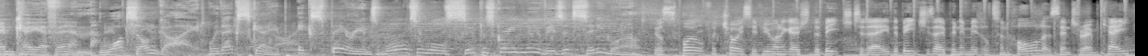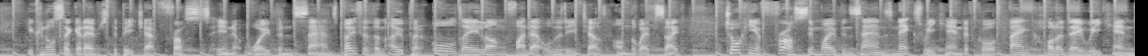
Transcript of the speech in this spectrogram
MKFM What's On Guide with Xscape. Experience wall to wall super screen movies at Cineworld. You're spoiled for choice if you want to go to the beach today. The beach is open in Middleton Hall at Centre MK. You can also get over to the beach at Frost's in Woburn Sands. Both of them open all day long. Find out all the details on the website. Talking of Frost's in Woburn Sands, next weekend, of course, bank holiday weekend,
